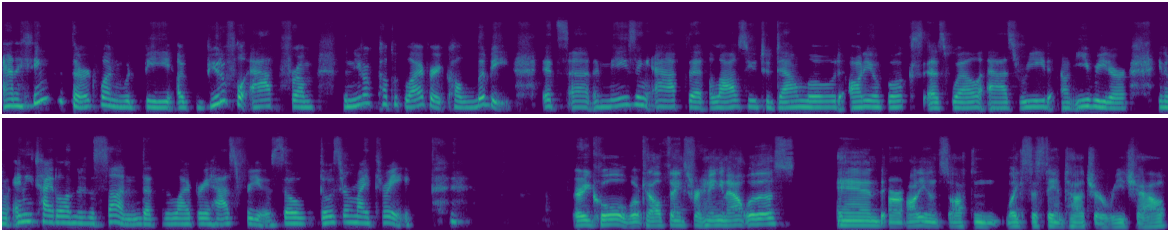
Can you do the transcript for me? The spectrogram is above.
And I think the third one would be a beautiful app from the New York Public Library called Libby. It's an amazing app that allows you to download audiobooks as well as read on e reader, you know, any title under the sun that the library has for you. So those are my three. Very cool. Well, Cal, thanks for hanging out with us. And our audience often likes to stay in touch or reach out.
